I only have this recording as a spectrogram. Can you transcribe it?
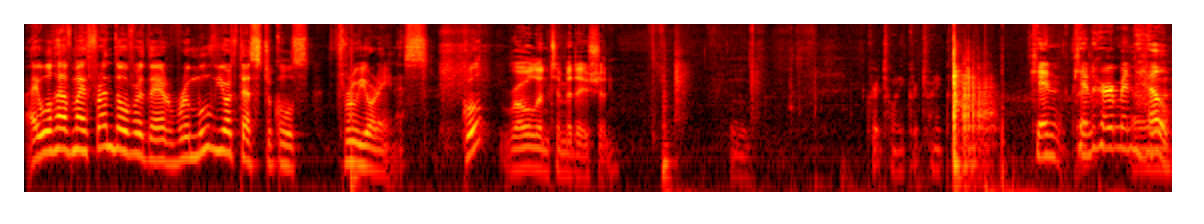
I will have my friend over there remove your testicles through your anus. Cool? Roll intimidation. Crit 20, crit 20, crit 20. Can can Herman Uh. help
